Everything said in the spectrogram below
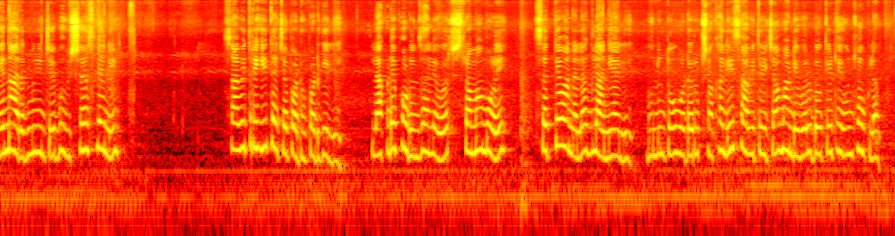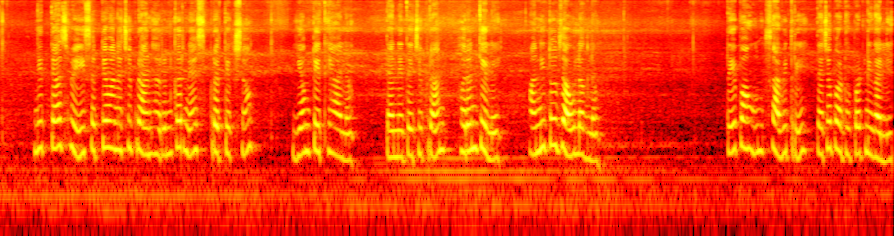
हे नारद मुनींचे भविष्य असल्याने सावित्रीही त्याच्या पाठोपाठ गेली. लाकडे फोडून झाल्यावर श्रमामुळे सत्यवानाला ग्लानी आली. म्हणून तो वटवृक्षाखाली सावित्रीच्या मांडीवर डोके ठेवून झोपला. नि त्याच वेळी सत्यवानाचे प्राणहरण करण्यास प्रत्यक्ष यम तेथे आला. त्याने त्याचे प्राण हरण केले आणि तो जाऊ लागला. ते पाहून सावित्री त्याच्या पाठोपाठ निघाली.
